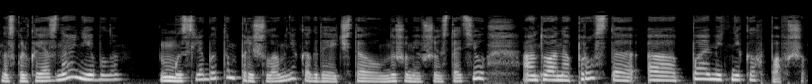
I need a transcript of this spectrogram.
насколько я знаю, не было. Мысль об этом пришла мне, когда я читал нашумевшую статью Антуана Просто о памятниках павшим.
